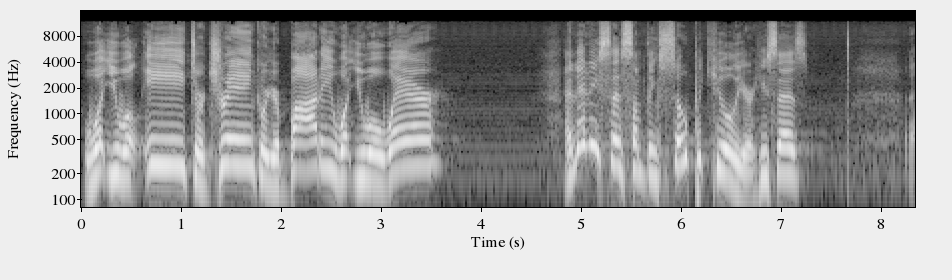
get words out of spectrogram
What you will eat or drink or your body, what you will wear. And then he says something so peculiar. He says, uh,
